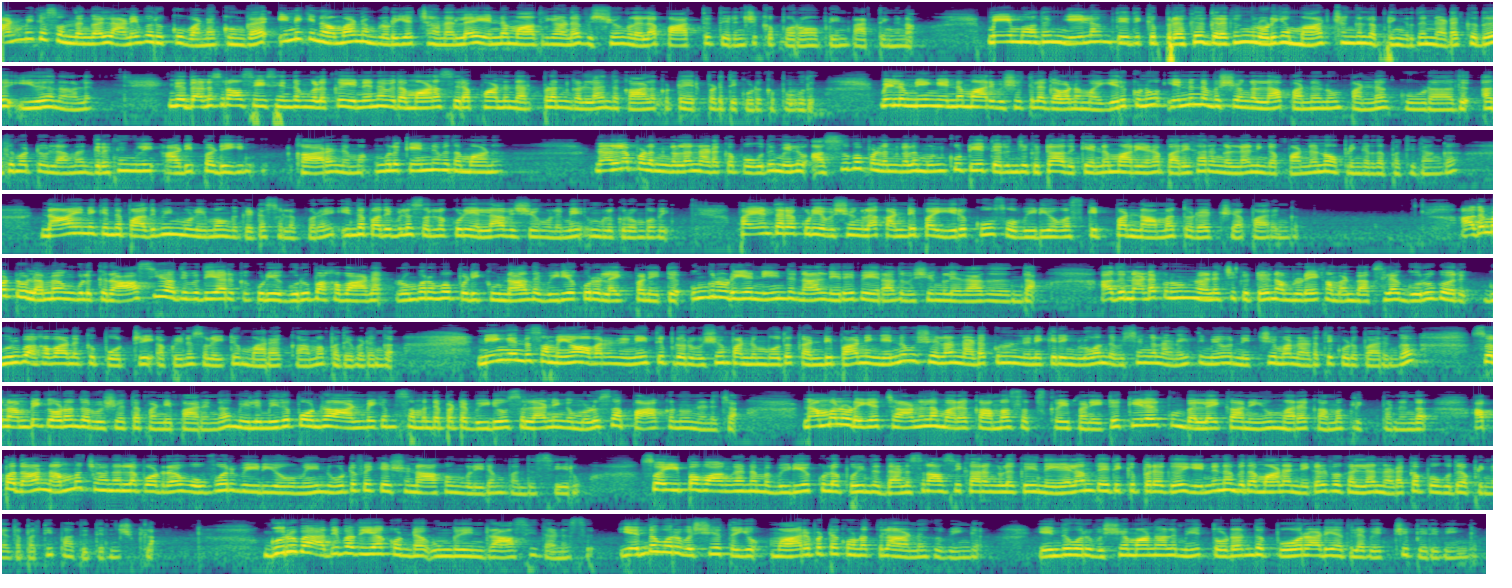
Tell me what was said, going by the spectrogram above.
ஆன்மீக சொந்தங்கள் அனைவருக்கும் வணக்கங்க. இன்றைக்கி நாம் நம்மளுடைய சேனலில் என்ன மாதிரியான விஷயங்களெல்லாம் பார்த்து தெரிஞ்சுக்க போகிறோம் அப்படின்னு பார்த்தீங்கன்னா மே மாதம் ஏழாம் தேதிக்கு பிறகு கிரகங்களுடைய மாற்றங்கள் அப்படிங்கிறது நடக்குது. இதனால் இந்த தனுசு ராசியை சேர்ந்தவங்களுக்கு என்னென்ன விதமான சிறப்பான நற்பலன்கள்லாம் இந்த காலகட்டம் ஏற்படுத்தி கொடுக்க போகுது? மேலும் நீங்கள் என்ன மாதிரி விஷயத்தில் கவனமாக இருக்கணும்? என்னென்ன விஷயங்கள்லாம் பண்ணணும்? பண்ணக்கூடாது. அது மட்டும் இல்லாமல் கிரகங்களின் அடிப்படையின் காரணமாக உங்களுக்கு என்ன விதமான நல்ல பலன்கள்லாம் நடக்க போகுது. மேலும் அசுப பலன்களை முன்கூட்டியே தெரிஞ்சுக்கிட்டு அதுக்கு என்ன மாதிரியான பரிகாரங்கள்லாம் நீங்கள் பண்ணணும் அப்படிங்கிறத பற்றி தாங்க. நான் இன்றைக்கி இந்த பதிவின் மூலியமாக உங்ககிட்ட சொல்ல போகிறேன் இந்த பதிவில் சொல்லக்கூடிய எல்லா விஷயங்களுமே உங்களுக்கு ரொம்பவே பயன் தரக்கூடிய விஷயங்களாக கண்டிப்பாக இருக்கும். ஸோ வீடியோவை ஸ்கிப் பண்ணாமல் தொடர்ச்சியாக பாருங்கள் அது மட்டும் இல்லாமல் உங்களுக்கு ராசி அதிபதியாக இருக்கக்கூடிய குரு பகவானை ரொம்ப ரொம்ப பிடிக்கும்னா அந்த வீடியோக்கு ஒரு லைக் பண்ணிவிட்டு உங்களுடைய நீண்ட நாள் நிறைவேறாத விஷயங்கள் ஏதாவது இருந்தால் அது நடக்கணும்னு நினச்சிக்கிட்டு நம்மளுடைய கமெண்ட் பாக்ஸில் குரு குரு பகவானுக்கு போற்றி அப்படின்னு சொல்லிட்டு மறக்காமல் பதிவிடுங்க. நீங்கள் இந்த சமயம் அவரை நினைத்து இப்படி ஒரு விஷயம் பண்ணும்போது கண்டிப்பாக நீங்கள் என்ன விஷயம்லாம் நடக்கணும்னு நினைக்கிறீங்களோ அந்த விஷயங்கள் அனைத்துமே அவர் நிச்சயமாக நடத்தி கொடுப்பாருங்க. ஸோ நம்பிக்கையோட அந்த ஒரு விஷயத்தை பண்ணி பாருங்கள் மேலும் இது போன்ற ஆன்மீகம் சம்மந்தப்பட்ட வீடியோஸ் எல்லாம் நீங்கள் முழுசாக பார்க்கணும்னு நினச்சா நம்மளுடைய சேனல் மறக்காமல் சப்ஸ்கிரைப் பண்ணிவிட்டு கீழே இருக்கும் பெல்லைக்கானையும் மறக்காமல் கிளிக் பண்ணுங்கள் அப்போ தான் நம்ம சேனலில் போடுற ஒவ்வொரு வீடியோவுமே நோட்டிஃபிகேஷன் ஆக உங்களிடம் வந்து சேரும். ஸோ இப்போ வாங்க நம்ம வீடியோக்குள்ளே போய் இந்த தனுசு ராசிக்காரங்களுக்கு இந்த ஏழாம் தேதிக்கு பிறகு என்னென்ன விதமான நிகழ்வுகள்லாம் நடக்க போகுது அப்படிங்கிறத பற்றி பார்த்து தெரிஞ்சுக்கலாம். குருவை அதிபதியாக கொண்ட உங்களின் ராசி தனுசு எந்த ஒரு விஷயத்தையும் மாறுபட்ட கோணத்தில் அணுகுவீங்க. எந்த ஒரு விஷயமானாலுமே தொடர்ந்து போராடி அதில் வெற்றி பெறுவீங்க.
